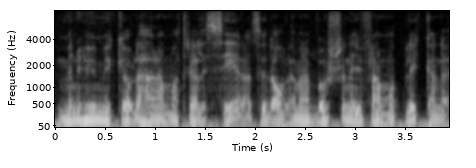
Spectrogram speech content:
Men hur mycket av det här har materialiserats idag? Jag menar börsen är ju framåtblickande.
